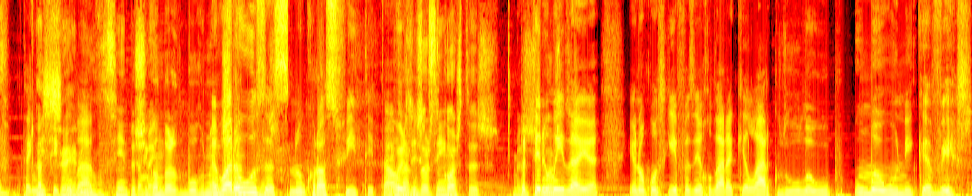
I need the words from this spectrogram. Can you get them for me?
divertido. Tenho A dificuldade. sério? Sim, depois Também- ficam dor de burro no Agora usa-se no crossfit e tal. Pois, dor de costas. Para terem uma ideia, eu não conseguia fazer rodar aquele arco do hula hoop uma única vez.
